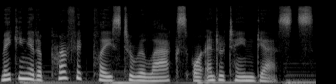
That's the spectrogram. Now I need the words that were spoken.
making it a perfect place to relax or entertain guests.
